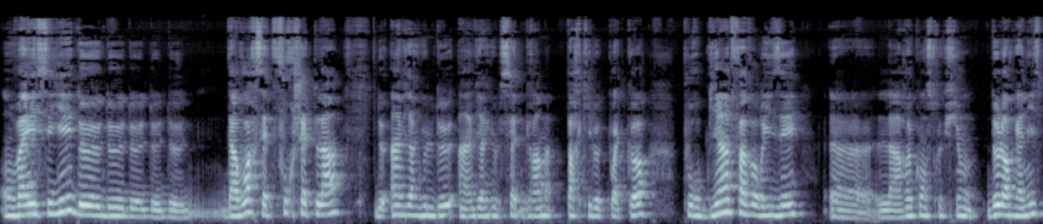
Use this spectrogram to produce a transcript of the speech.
on va essayer de, d'avoir cette fourchette-là de 1,2 à 1,7 grammes par kilo de poids de corps pour bien favoriser euh, la reconstruction de l'organisme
